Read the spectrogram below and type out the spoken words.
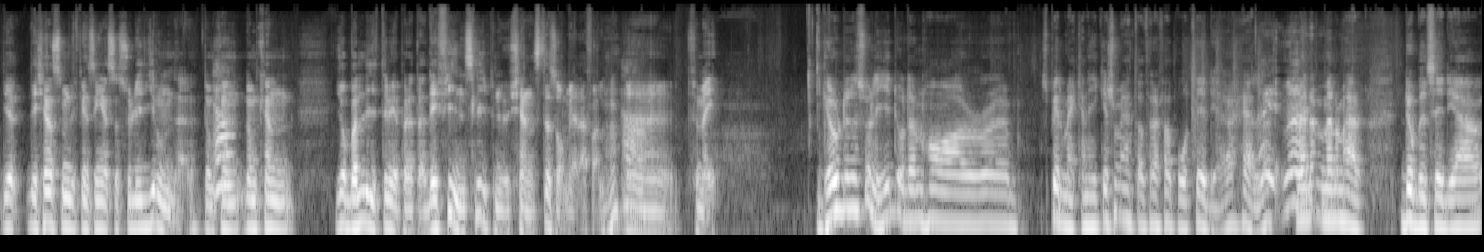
jag- det känns som det finns en ganska solid grund där. De Ja. kan, de kan jobba lite mer på detta. Det är finslip nu känns det som i alla fall. Ja. Eh, för mig. Grunden är solid och den har eh, spelmekaniker som jag inte har träffat på tidigare heller. Nej, nej. Men, men de här dubbelsidiga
